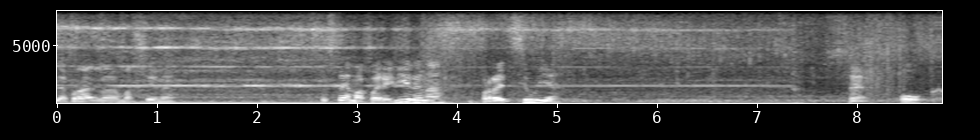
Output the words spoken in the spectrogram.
для правильної машини. Система перевірена, працює. Все ок.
